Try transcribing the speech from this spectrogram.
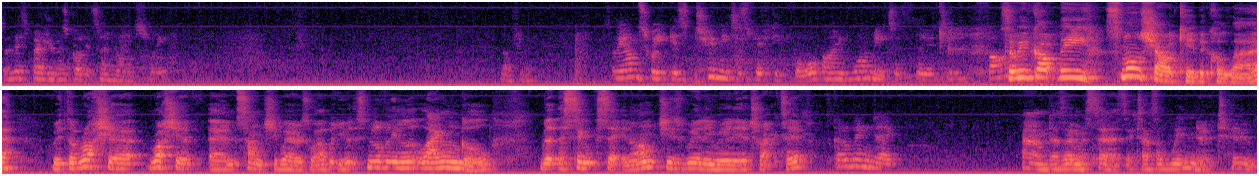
So this bedroom has got its own ensuite. Lovely. The ensuite is 2 metres 54 by 1 metre 35. So we've got the small shower cubicle there with the Russia Russia um, sanctuary as well, but you've got this lovely little angle that the sink's sitting on, which is really really attractive. It's got a window. And as Emma says, it has a window too.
